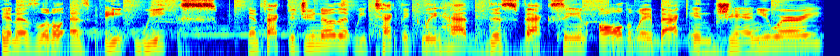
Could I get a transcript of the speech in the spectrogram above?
in as little as eight weeks. In fact, did you know that we technically had this vaccine all the way back in January?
